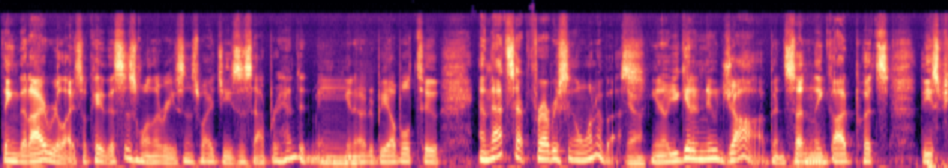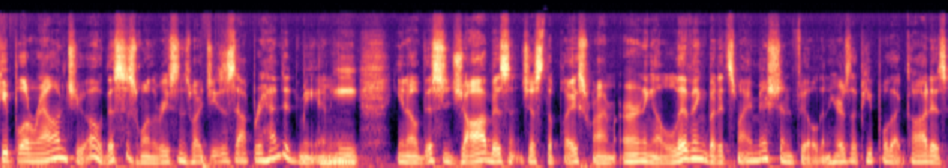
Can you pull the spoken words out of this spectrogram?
thing that I realized, okay, this is one of the reasons why Jesus apprehended me, mm. you know, to be able to, and that's it for every single one of us. Yeah. You know, you get a new job and suddenly mm-hmm. God puts these people around you. Oh, this is one of the reasons why Jesus apprehended me. And mm-hmm. he, you know, this job isn't just the place where I'm earning a living, but it's my mission field. And here's the people that God has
